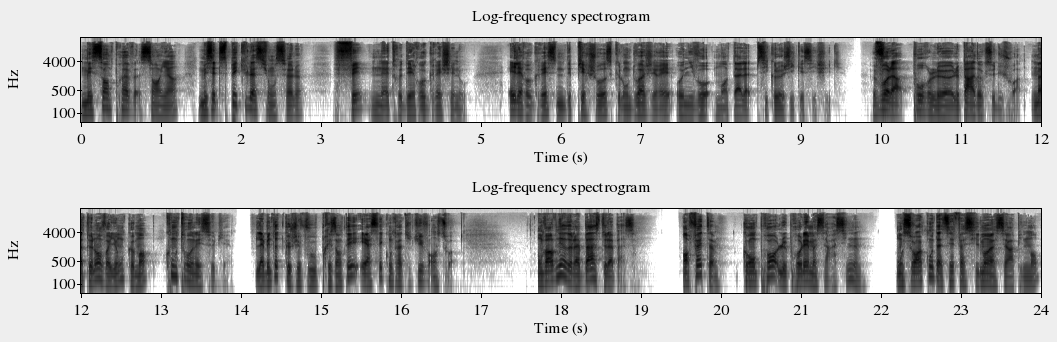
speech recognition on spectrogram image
mais sans preuve, sans rien. Mais cette spéculation seule fait naître des regrets chez nous. Et les regrets, c'est une des pires choses que l'on doit gérer au niveau mental, psychologique et psychique. Voilà pour le, paradoxe du choix. Maintenant, voyons comment contourner ce biais. La méthode que je vais vous présenter est assez contradictive en soi. On va revenir de la base de la base. En fait, quand on prend le problème à sa racine, on se rend compte assez facilement et assez rapidement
